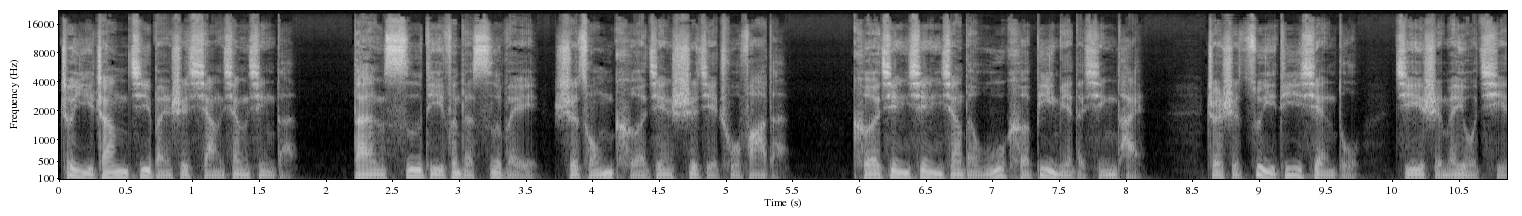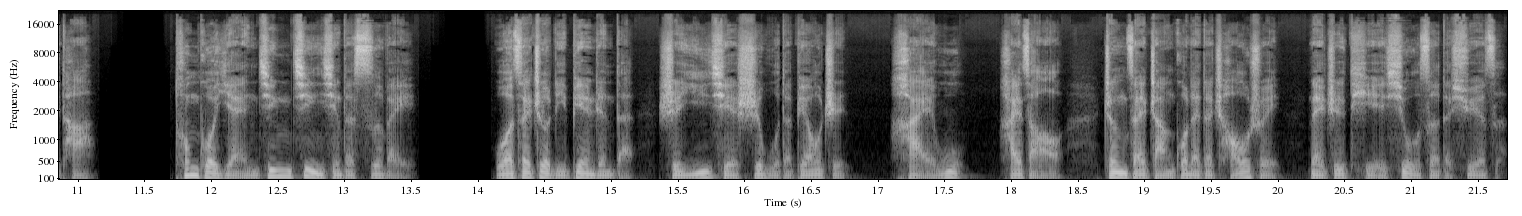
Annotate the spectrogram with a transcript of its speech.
这一章基本是想象性的，但斯蒂芬的思维是从可见世界出发的，可见现象的无可避免的形态，这是最低限度，即使没有其他。通过眼睛进行的思维，我在这里辨认的是一切事物的标志。海雾、海藻正在涨过来的潮水，那只铁锈色的靴子。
